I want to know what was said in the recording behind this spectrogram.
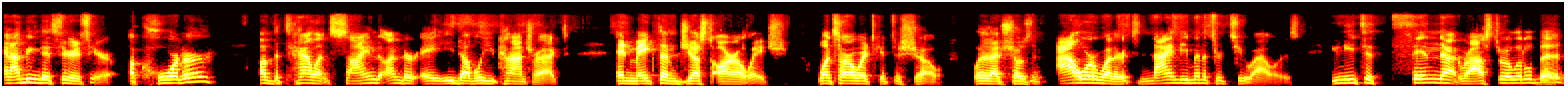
and I'm being dead serious here, a quarter of the talent signed under AEW contract and make them just ROH once ROH gets a show whether that shows an hour, whether it's 90 minutes or two hours. You need to thin that roster a little bit.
